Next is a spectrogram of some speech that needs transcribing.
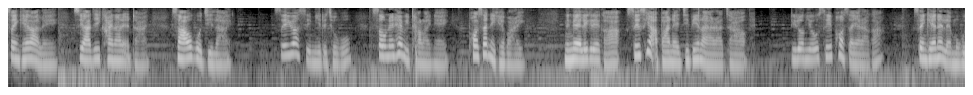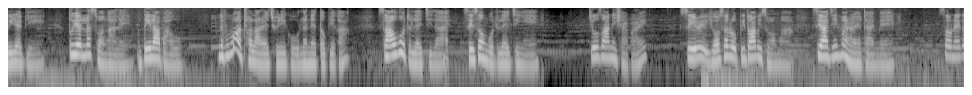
စိန်ခဲကလည်းဆရာကြီးခိုင်းထားတဲ့အတိုင်းစာအုပ်ကိုကြည့်လိုက်ဆေးရွက်ဆေးမြေတချို့ကိုစုံနေထည့်ပြီးထောက်လိုက်နေဖော်ဆက်နေခဲ့ပါတယ် ငငယ်လေးကလေးကဆေးစရာအပားနဲ့ကြီးပြင်းလာရတာကြောင့်ဒီလိုမျိုးဆေးဖော်ဆက်ရတာကစိန်ခဲနဲ့လည်းမဝေးတဲ့ပြင်သူ့ရဲ့လက်စွမ်းကလည်းမသေးလာပါဘူးနှစ်ဖူးမှထွက်လာတဲ့ချွေးတွေကိုလက်နဲ့တုပ်ပြက်ကစားအုပ်ကိုတလဲကြည့်လိုက်ဆေးစုံကိုတလဲကြည့်ရင်စူးစမ်းနေရှာပါတယ်ဆေးတွေရောဆက်လို့ပြီးသွားပြီဆိုတော့မှဆရာကြီးမှန်ထားတဲ့အတိုင်းပဲစုံတွေက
